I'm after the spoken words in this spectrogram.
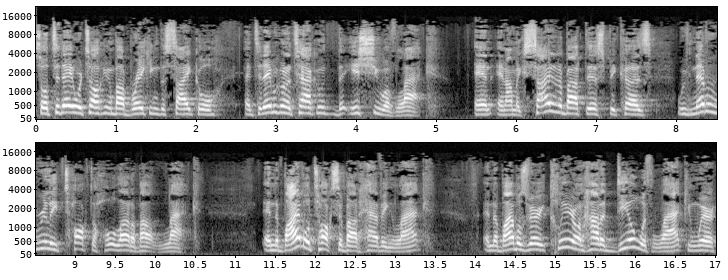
So today we're talking about breaking the cycle, and today we're going to tackle the issue of lack. And, and I'm excited about this because we've never really talked a whole lot about lack. And the Bible talks about having lack, and the Bible's very clear on how to deal with lack and where,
